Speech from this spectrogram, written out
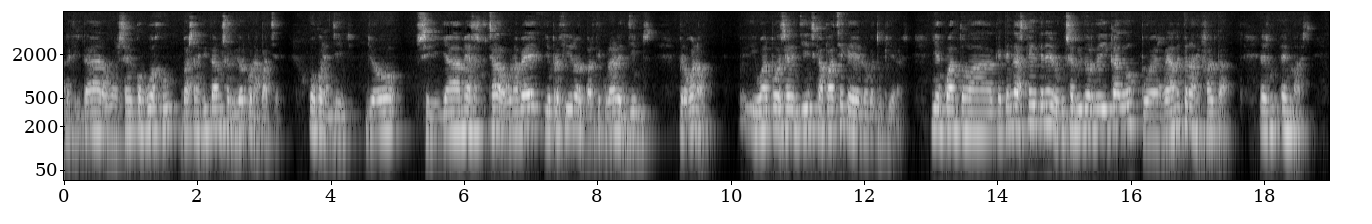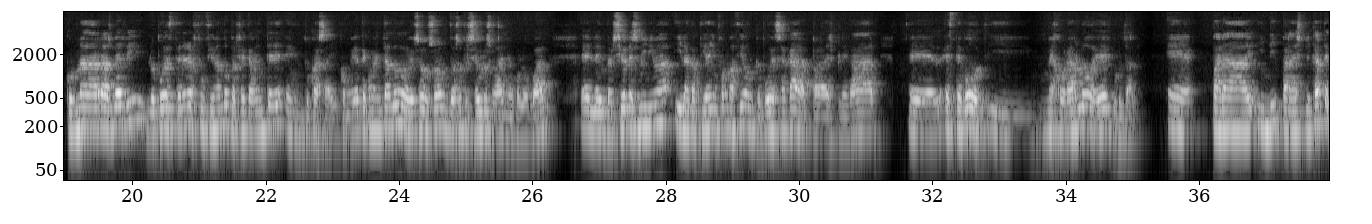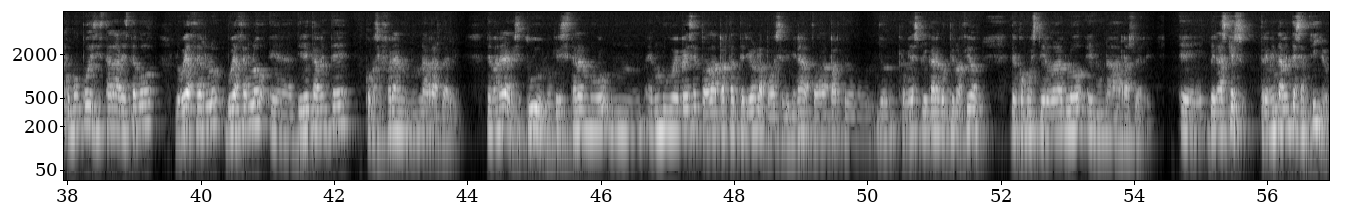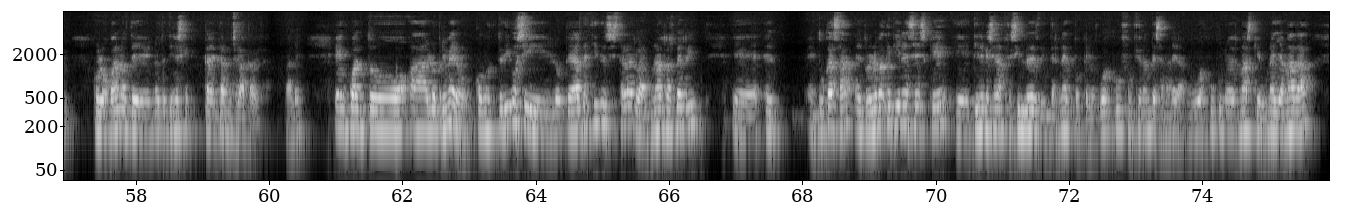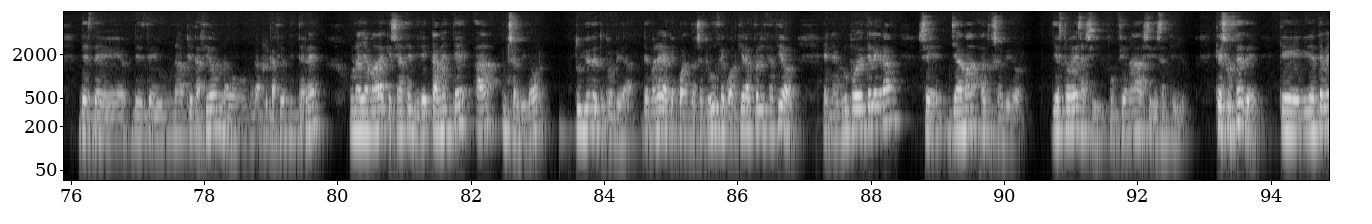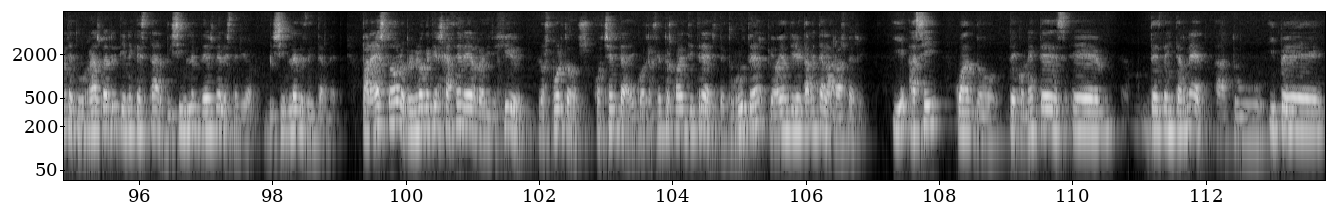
necesitar o al ser con webhook vas a necesitar un servidor con Apache o con Nginx. Yo, si ya me has escuchado alguna vez, yo prefiero en particular Nginx. Pero bueno, igual puede ser Nginx que Apache que lo que tú quieras. Y en cuanto a que tengas que tener un servidor dedicado, pues realmente no hace falta. Es, más, con una Raspberry lo puedes tener funcionando perfectamente en tu casa y como ya te he comentado, eso son 2 o 3 euros al año, con lo cual eh, la inversión es mínima y la cantidad de información que puedes sacar para desplegar este bot y mejorarlo es brutal. Eh, para, para, explicarte cómo puedes instalar este bot, lo voy a hacerlo, voy a hacerlo eh, directamente como si fuera en una Raspberry. De manera que si tú lo quieres instalar en un, VPS, toda la parte anterior la puedes eliminar, toda la parte que voy a explicar a continuación de cómo instalarlo en una Raspberry. Eh, verás que es tremendamente sencillo, con lo cual no te, no te, tienes que calentar mucho la cabeza. ¿vale? En cuanto a lo primero, como te digo, si lo que has decidido es instalarla en una Raspberry, eh, en tu casa, el problema que tienes es que eh, tiene que ser accesible desde Internet, porque los webhooks funcionan de esa manera. Un webhook no es más que una llamada desde, desde una aplicación o una aplicación de Internet, una llamada que se hace directamente a un servidor tuyo de tu propiedad. De manera que cuando se produce cualquier actualización en el grupo de Telegram, se llama a tu servidor. Y esto es así, funciona así de sencillo. ¿Qué sucede? Que evidentemente tu Raspberry tiene que estar visible desde el exterior, visible desde Internet. Para esto, lo primero que tienes que hacer es redirigir los puertos 80 y 443 de tu router que vayan directamente a la Raspberry. Y así, cuando te conectes eh, desde Internet a tu IP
